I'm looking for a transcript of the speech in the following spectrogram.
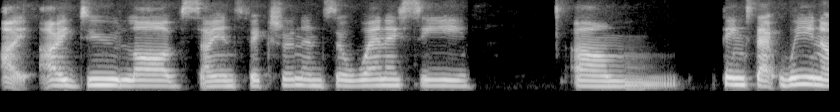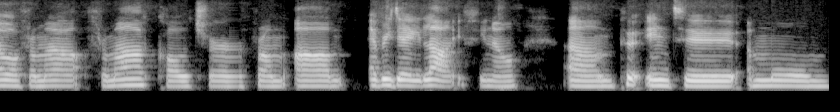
I, I do love science fiction. And so when I see um, things that we know from our from our culture, from our everyday life, you know, um, put into a more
